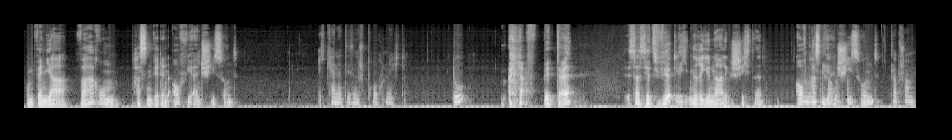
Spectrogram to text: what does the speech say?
Und wenn ja, warum passen wir denn auf wie ein Schießhund? Ich kenne diesen Spruch nicht. Du? Ja, bitte? Ist das jetzt wirklich eine regionale Geschichte? Aufpassen wie ein Schießhund? Ich glaube schon.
